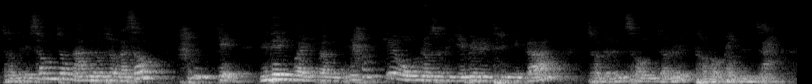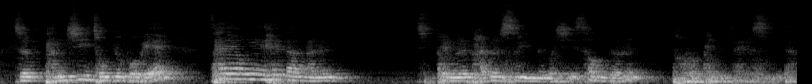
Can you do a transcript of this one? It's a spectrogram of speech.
저들이 성전 안으로 들어가서 함께 유대인과 이방인들이 함께 어울려서 예배를 드리니까 저들은 성전을 더럽히는 자, 즉 당시 종교법에 사형에 해당하는 집행을 받을 수 있는 것이 성전을 더럽히는 자였습니다.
